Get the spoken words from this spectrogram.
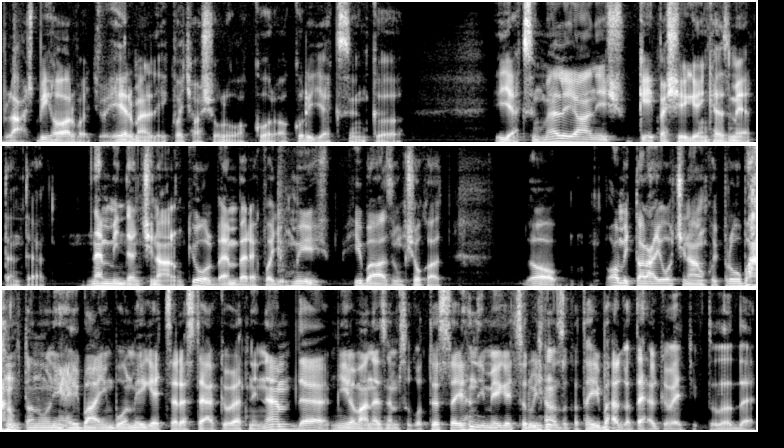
lásd Bihar, vagy érmellék, vagy hasonló, akkor, akkor igyekszünk, igyekszünk mellé állni, és képességeinkhez mérten. Tehát nem mindent csinálunk jól, emberek vagyunk mi is, hibázunk sokat. A, amit talán jól csinálunk, hogy próbálunk tanulni a hibáinkból, még egyszer ezt elkövetni, nem, de nyilván ez nem szokott összejönni, még egyszer ugyanazokat a hibákat elkövetjük, tudod, de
